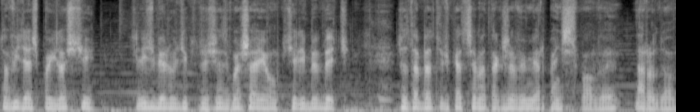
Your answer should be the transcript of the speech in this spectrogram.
to widać po ilości, liczbie ludzi, którzy się zgłaszają, chcieliby być, że ta beatyfikacja ma także wymiar państwowy, narodowy.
